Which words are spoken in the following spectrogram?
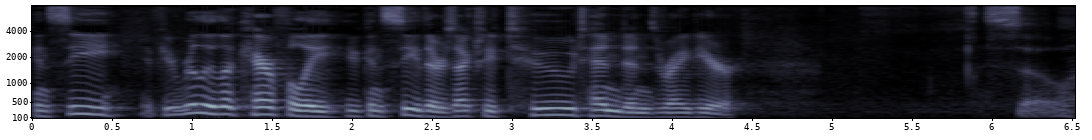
You can see, if you really look carefully, you can see there's actually two tendons right here. So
